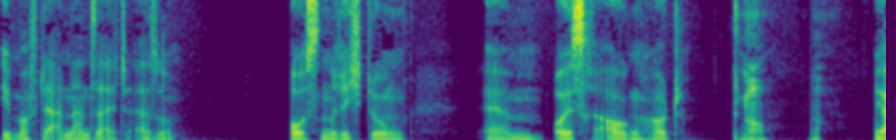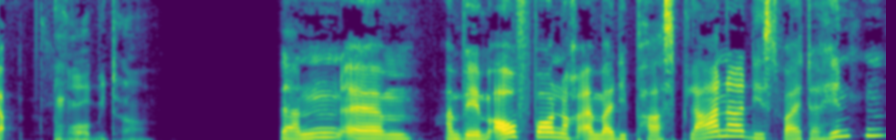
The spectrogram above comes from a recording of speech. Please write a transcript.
eben auf der anderen Seite. Also Außenrichtung, ähm, äußere Augenhaut. Genau. Ja. Ja. Richtung Orbital. Dann ähm, haben wir im Aufbau noch einmal die Pars plana, die ist weiter hinten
